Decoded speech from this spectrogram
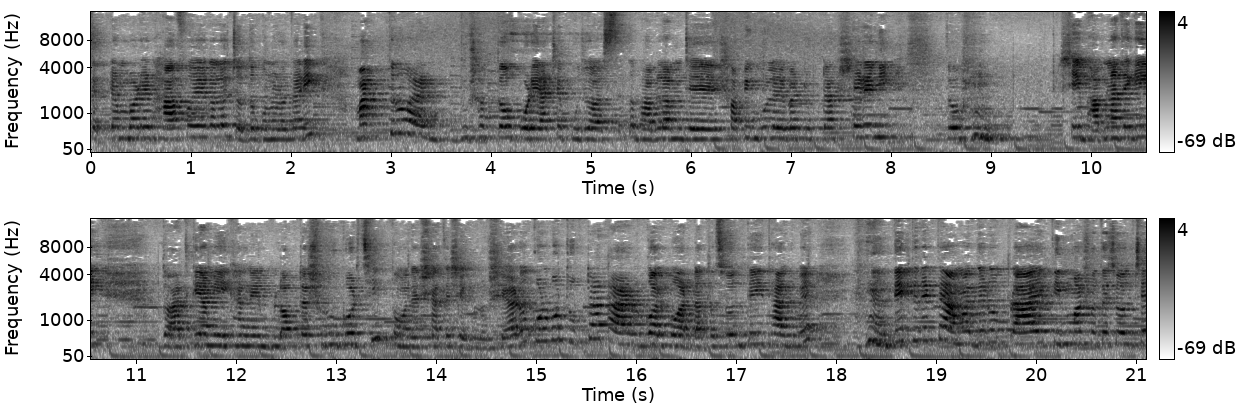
সেপ্টেম্বরের হাফ হয়ে গেল, চোদ্দ পনেরো তারিখ। মাত্র আর দু সপ্তাহ পড়ে আছে, পুজো আসছে। তো ভাবলাম যে শপিংগুলো এবার টুকটাক সেরে নিই। তো সেই ভাবনা থেকেই তো আজকে আমি এখানে ব্লগটা শুরু করছি। তোমাদের সাথে সেগুলো শেয়ারও করব টুকটাক, আর গল্প আড্ডা তো চলতেই থাকবে। দেখতে দেখতে আমাদেরও প্রায় তিন মাস হতে চলছে।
